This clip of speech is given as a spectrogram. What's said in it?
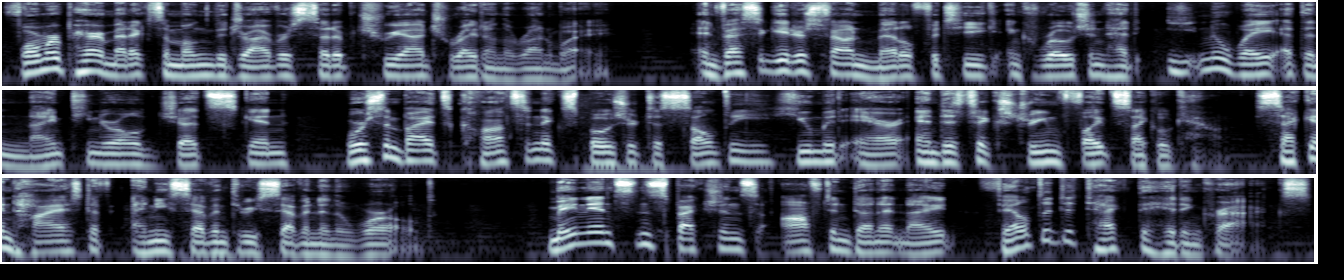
Former paramedics among the drivers set up triage right on the runway. Investigators found metal fatigue and corrosion had eaten away at the 19 year old jet's skin, worsened by its constant exposure to salty, humid air and its extreme flight cycle count, second highest of any 737 in the world. Maintenance inspections, often done at night, failed to detect the hidden cracks.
